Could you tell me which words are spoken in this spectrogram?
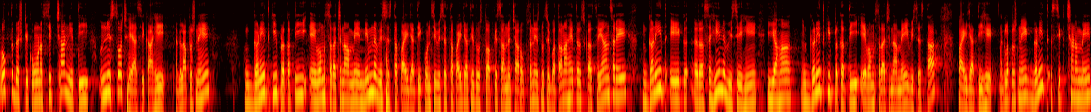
उक्त दृष्टिकोण शिक्षा नीति उन्नीस सौ छियासी का है। अगला प्रश्न है गणित की प्रकृति एवं संरचना में निम्न विशेषता पाई जाती। है कौन सी विशेषता पाई जाती है? दोस्तों, आपके सामने चार ऑप्शन है। इसमें से बताना है तो इसका सही आंसर है, गणित एक रसहीन विषय है। यहाँ गणित की प्रकृति एवं संरचना में विशेषता पाई जाती है। अगला प्रश्न है, गणित शिक्षण में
